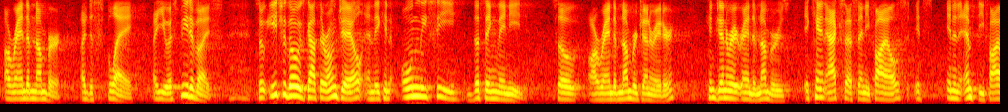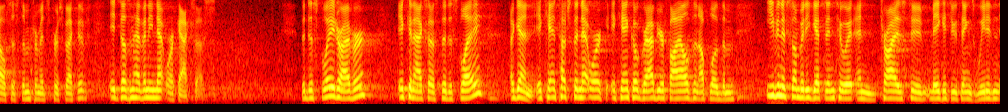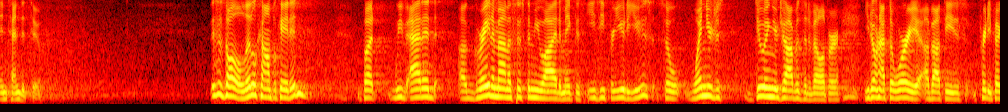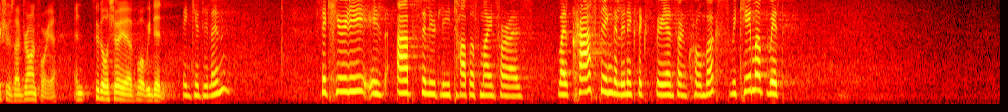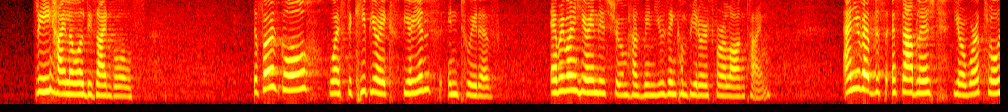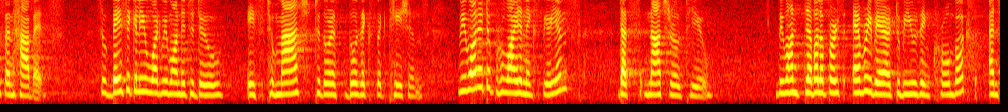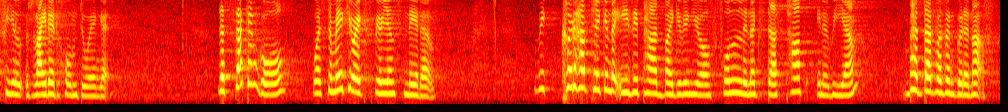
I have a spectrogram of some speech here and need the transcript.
a random number, a display, a USB device. So each of those got their own jail, and they can only see the thing they need. So our random number generator can generate random numbers. It can't access any files. It's in an empty file system from its perspective. It doesn't have any network access. The display driver, it can access the display. Again, it can't touch the network. It can't go grab your files and upload them, even if somebody gets into it and tries to make it do things we didn't intend it to. This is all a little complicated, but we've added a great amount of system UI to make this easy for you to use. So when you're just doing your job as a developer, you don't have to worry about these pretty pictures I've drawn for you. And Sudha will show you what we did. Thank you, Dylan. Security is absolutely top of mind for us. While crafting the Linux experience on Chromebooks, we came up with three high-level design goals. The first goal was to keep your experience intuitive. Everyone here in this room has been using computers for a long time. And you've established your workflows and habits. So basically, what we wanted to do is to match to those, those expectations. We wanted to provide an experience that's natural to you. We want developers everywhere to be using Chromebooks and feel right at home doing it. The second goal was to make your experience native. We could have taken the easy path by giving you a full Linux desktop in a VM, but that wasn't good enough.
